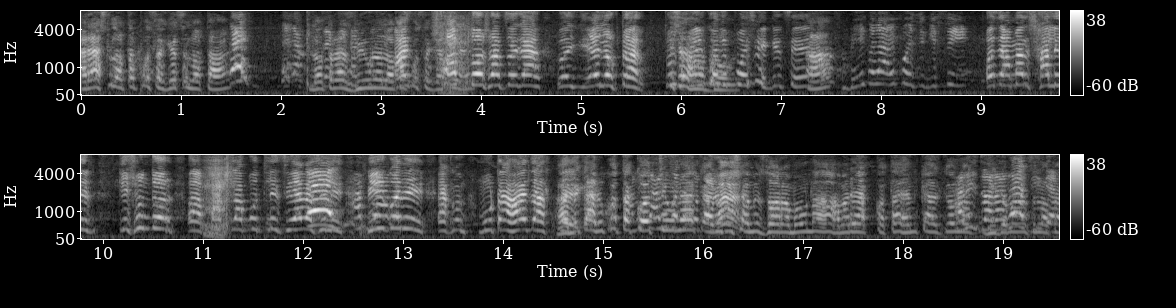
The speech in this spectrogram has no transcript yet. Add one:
আর আসলে লতা পচে গেছে লতা এই, এই লতার আজ দেখছেন? ভিউ না লতা পচে সব দোষ আছে গা ওই এই লোকটার তুই দোষ? পয়সা গেছে হ্যাঁ বিয়ে করে আমি পয়সা গেছি। ওই যে আমার শালির কি সুন্দর পাতলা পুতলি চেয়ার এই, বিয়ে করে এখন মোটা হয়ে যাচ্ছে আমি কারও কথা করছিও না কারও হ্যাঁ। বিষয়ে আমি জড়ামও না আমার এক কথা আমি কালকে খালি ভিডিও আজকে লতা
